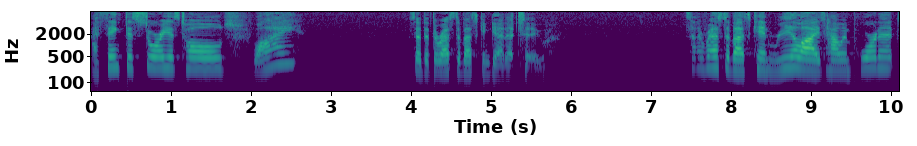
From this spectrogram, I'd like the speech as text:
I think this story is told. Why? So that the rest of us can get it too. So the rest of us can realize how important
